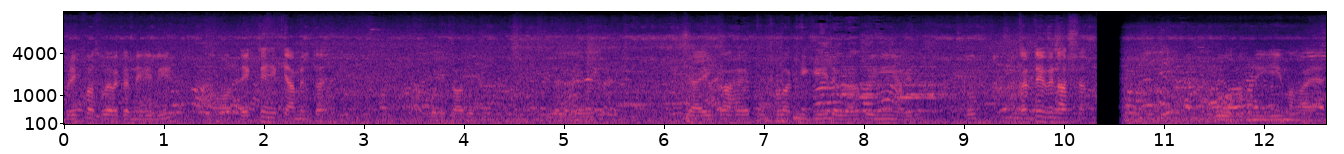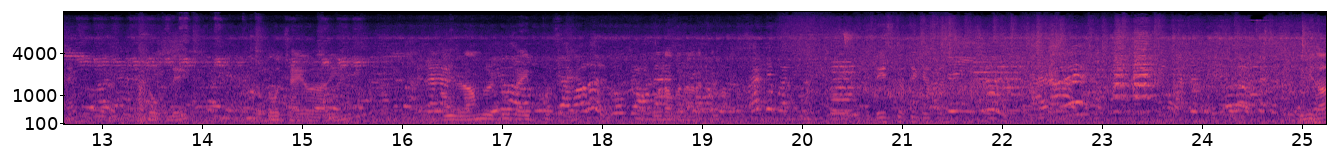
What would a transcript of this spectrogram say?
ब्रेकफास्ट वगैरह करने के लिए। और देखते हैं क्या मिलता है। आपको दिखा देते हैं। चाय का है तो थोड़ा ठीक ही लग रहा था तो यहीं आ तो करते हैं फिर नाश्ता। तो हमने ये मंगाया है, दो प्लेट दो चाय और आ रही है ये राम लड्डू टाइप कुछ है थोड़ा बना रखा है। टेस्ट करते कैसा? भी था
